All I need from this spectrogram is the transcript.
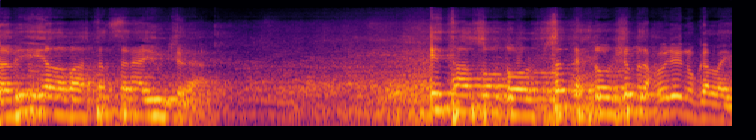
laba-iyo labaatan sane ayuu jiraa intaasoo saddex doorasho madaxweyneynu gallay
